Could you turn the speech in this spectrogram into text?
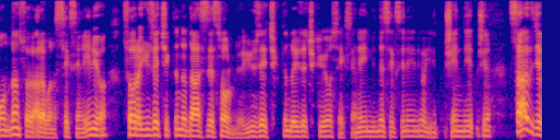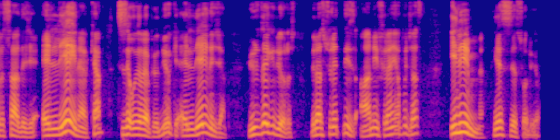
Ondan sonra arabanız 80'e iniyor. Sonra 100'e çıktığında daha size sormuyor. 100'e çıktığında 100'e çıkıyor. 80'e indiğinde 80'e iniyor. 70'e indiğinde 70'e iniyor. Sadece ve sadece 50'ye inerken size uyarı yapıyor. Diyor ki 50'ye ineceğim. 100'le gidiyoruz. Biraz süretliyiz. Ani fren yapacağız. İneyim mi? diye size soruyor.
